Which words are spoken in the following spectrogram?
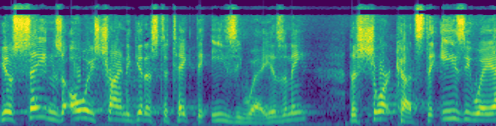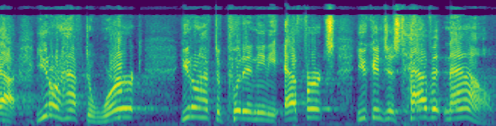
You know, Satan's always trying to get us to take the easy way, isn't he? the shortcuts, the easy way out. You don't have to work. You don't have to put in any efforts. You can just have it now.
